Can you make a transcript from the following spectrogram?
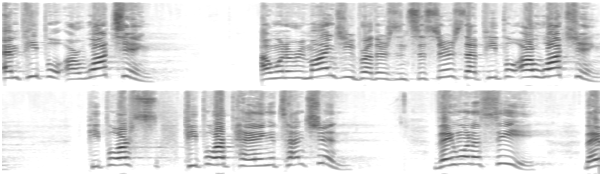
And people are watching. I want to remind you, brothers and sisters, that people are watching. People are, people are paying attention. They want to see. They,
